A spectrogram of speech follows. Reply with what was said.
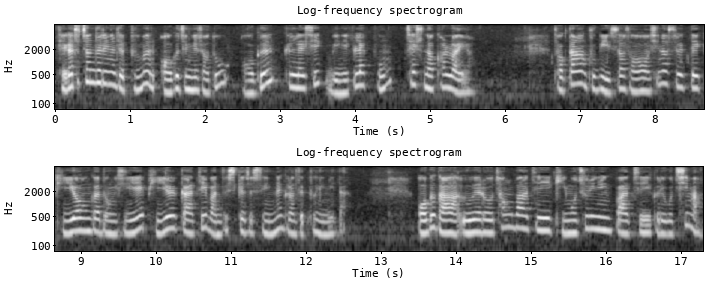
제가 추천드리는 제품은 어그 중에서도 어그 클래식 미니 플랫폼 체스넛 컬러예요. 적당한 굽이 있어서 신었을 때 귀여움과 동시에 비율까지 만족시켜 줄 수 있는 그런 제품입니다. 어그가 의외로 청바지, 기모 추리닝 바지, 그리고 치마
